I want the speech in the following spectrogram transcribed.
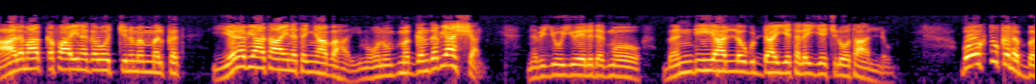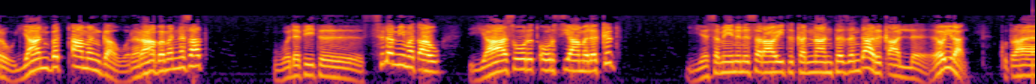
ዓለም አቀፋዊ ነገሮችን መመልከት የነቢያት ዐይነተኛ ባሕሪ መሆኑን መገንዘብ ያሻል። ነቢዩ ኢዩኤል ደግሞ በእንዲህ ያለው ጉዳይ የተለየ ችሎታ አለው በወቅቱ ከነበረው የአንበጣ መንጋ ወረራ በመነሳት ወደ ፊት ስለሚመጣው የአሦር ጦር ሲያመለክት የሰሜንን ሰራዊት ከእናንተ ዘንድ አርቃለሁ ይላል። ቁጥር ሀያ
